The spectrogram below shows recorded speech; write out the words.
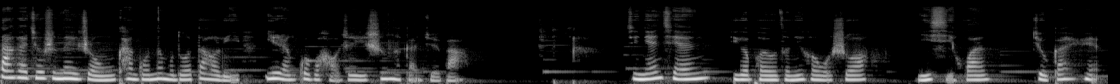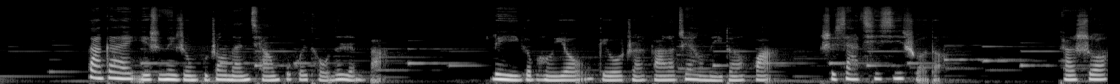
大概就是那种看过那么多道理，依然过不好这一生的感觉吧。几年前，一个朋友曾经和我说：“你喜欢就甘愿。”大概也是那种不撞南墙不回头的人吧。另一个朋友给我转发了这样的一段话，是夏七夕说的。他说：“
